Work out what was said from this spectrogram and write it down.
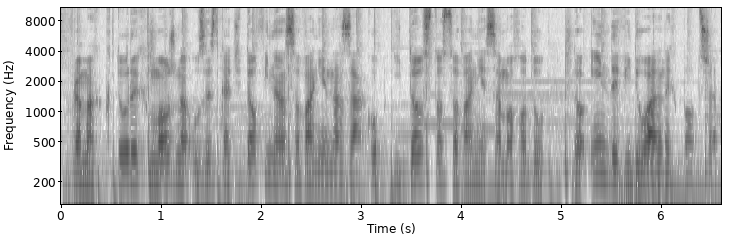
w ramach których można uzyskać dofinansowanie na zakup i dostosowanie samochodu do indywidualnych potrzeb.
